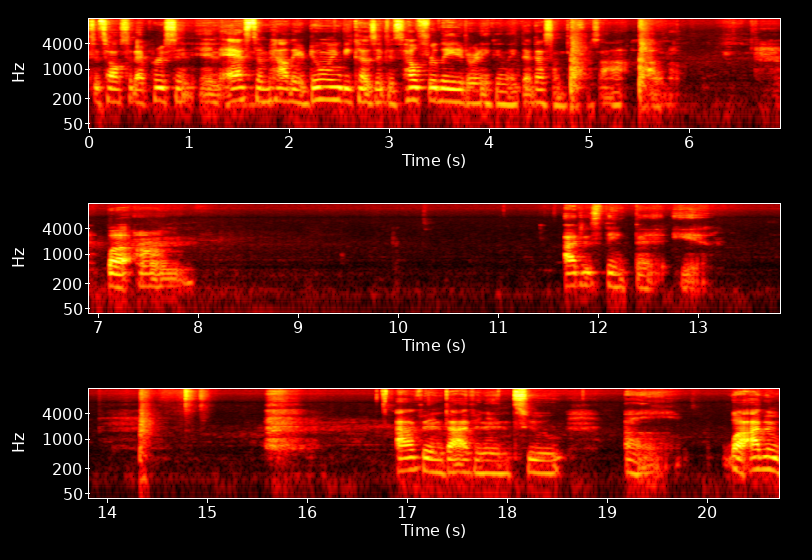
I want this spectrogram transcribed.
to talk to that person and ask them how they're doing, because if it's health related or anything like that, that's something. I, I don't know. But um I just think that yeah. I've been diving into uh well, I've been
